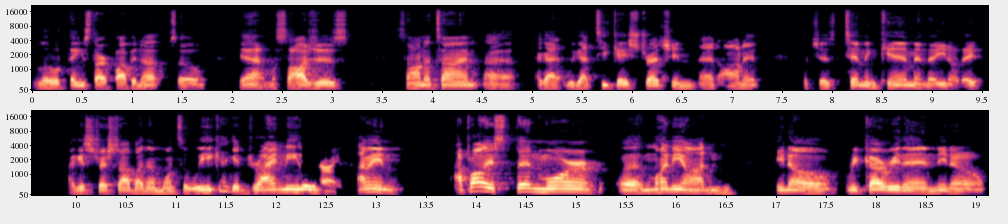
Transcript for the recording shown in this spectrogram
little things start popping up. So yeah, massages, sauna time. Uh, I got we got TK stretching at Onnit, which is Tim and Kim, and they you know they I get stretched out by them once a week. I get dry needles. Nice. I mean, I probably spend more uh, money on you know recovery than you know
